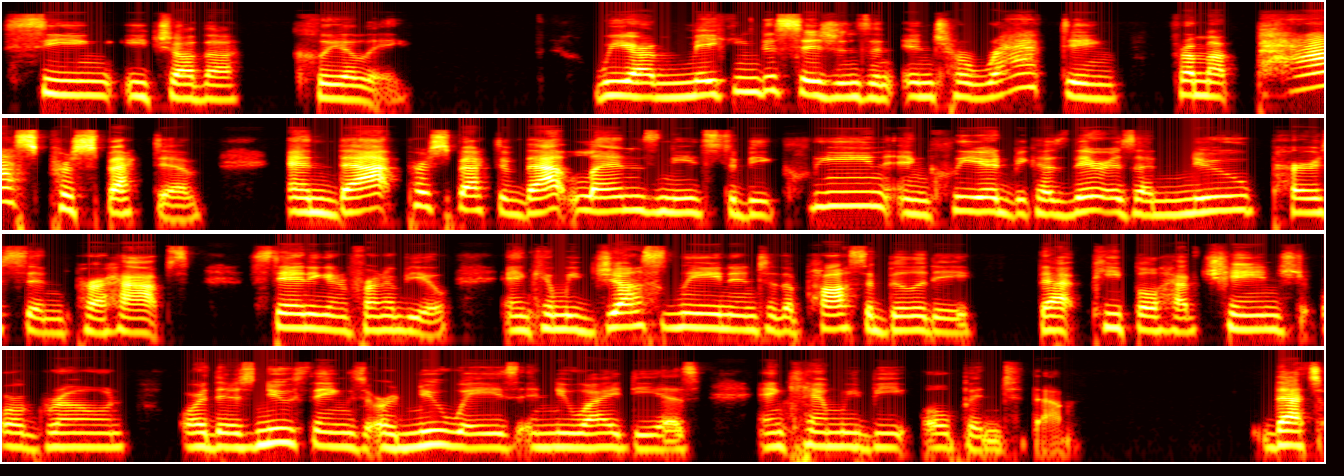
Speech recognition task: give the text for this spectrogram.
seeing each other clearly. We are making decisions and interacting from a past perspective. And that perspective, that lens needs to be clean and cleared because there is a new person, perhaps, standing in front of you? And can we just lean into the possibility that people have changed or grown, or there's new things or new ways and new ideas? And can we be open to them? That's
